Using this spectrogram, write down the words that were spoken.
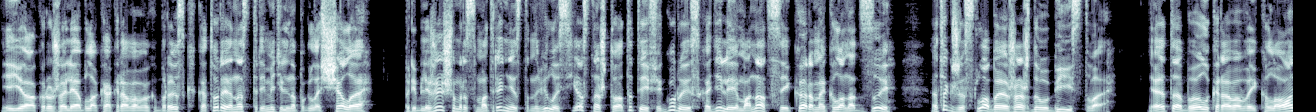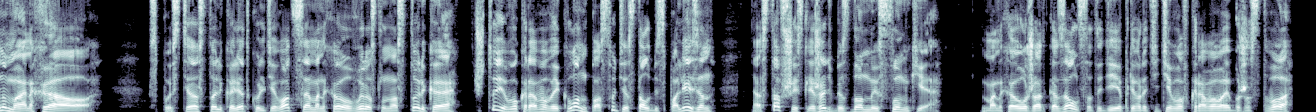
Её окружали облака кровавых брызг, которые она стремительно поглощала. При ближайшем рассмотрении становилось ясно, что от этой фигуры исходили эманации кармы клана Цзы, а также слабая жажда убийства. Это был кровавый клон Манхао. Спустя столько лет культивация Манхао выросла настолько, что его кровавый клон по сути стал бесполезен, оставшись лежать в бездонной сумке. Манхао уже отказался от идеи превратить его в кровавое божество.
